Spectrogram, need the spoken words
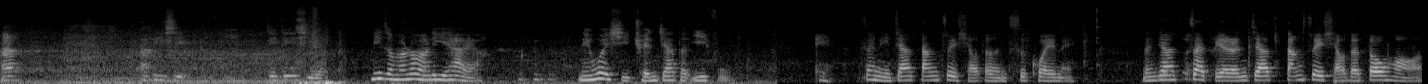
啊？弟弟洗。弟弟洗啊？你怎么那么厉害啊？你会洗全家的衣服？在你家当最小的很吃亏呢。人家在别人家当最小的都哈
